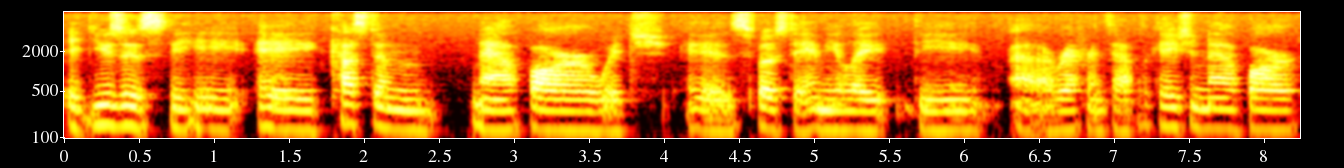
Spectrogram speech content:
It uses the a custom nav bar which is supposed to emulate the uh, reference application nav bar.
